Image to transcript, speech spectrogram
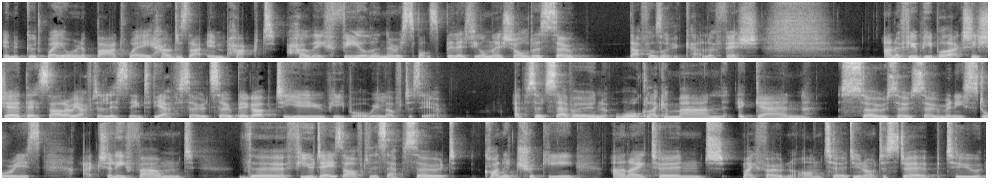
in a good way or in a bad way, how does that impact how they feel and the responsibility on their shoulders? So that feels like a kettle of fish. And a few people actually shared their salary after listening to the episode. So big up to you, people. We love to see it. Episode seven Walk Like a Man. Again, so, so, so many stories. I actually found the few days after this episode kind of tricky, and I turned my phone on to Do Not Disturb to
